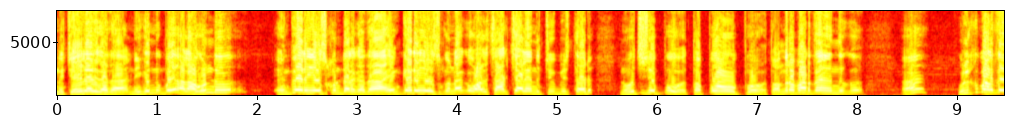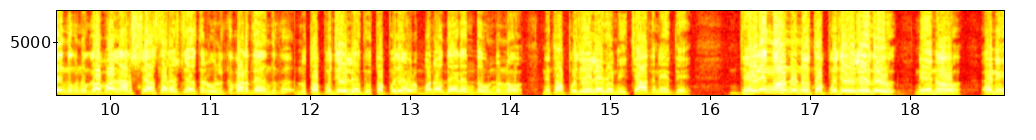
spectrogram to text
నువ్వు చేయలేదు కదా? నీకెందుకు భయం? అలా ఉండు. ఎంక్వైరీ చేసుకుంటారు కదా? ఎంక్వైరీ చేసుకున్నాక వాళ్ళ సాక్ష్యాలు ఎందుకు చూపిస్తారు? నువ్వు వచ్చి చెప్పు. తప్పు ఒప్పు? తొందర పడతావు ఎందుకు? ఉలికి పడతా ఎందుకు? నువ్వు గబాలను అరెస్ట్ చేస్తారు అరెస్ట్ చేస్తారు ఉలికి పడతా ఎందుకు? నువ్వు తప్పు చేయలేదు. తప్పు చేయకుండా మనోధైర్యంతో ఉండు నువ్వు. నేను తప్పు చేయలేదని చేతనైతే. ధైర్యంగా ఉండు నువ్వు తప్పు చేయలేదు నేను అని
